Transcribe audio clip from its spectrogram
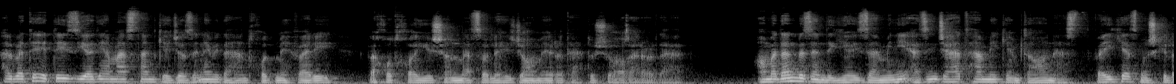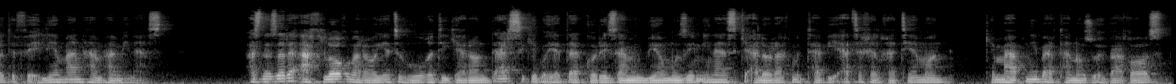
البته عده زیادی هم هستند که اجازه نمی‌دهند خودمحوری و خودخواهیشان مصالح جامعه را تحت شعا قرار دهد. آمدن به زندگی های زمینی از این جهت هم یک امتحان است و یکی از مشکلات فعلی من هم همین است. از نظر اخلاق و رعایت حقوق دیگران درسی که باید در کره زمین بیاموزیم این است که علیرغم طبیعت خلقتیمان که مبنی بر تنازع بقاست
